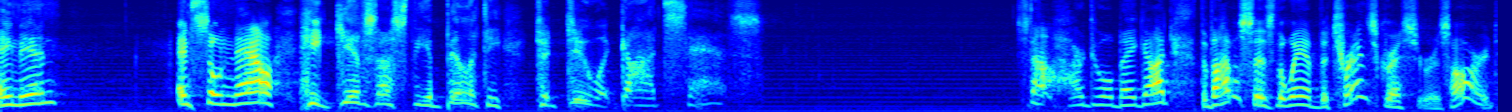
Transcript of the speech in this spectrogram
Amen? And so now He gives us the ability to do what God says. It's not hard to obey God. The Bible says the way of the transgressor is hard.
